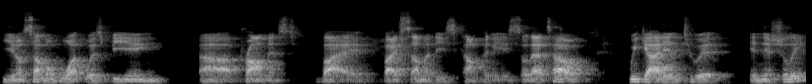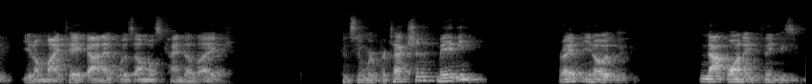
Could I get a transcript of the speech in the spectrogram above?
you know, some of what was being uh, promised by by some of these companies. So that's how we got into it initially. You know, my take on it was almost kind of like consumer protection, maybe, right? You know, not wanting things.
